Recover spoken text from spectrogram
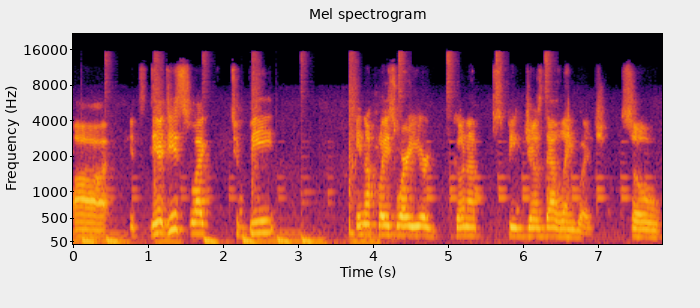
uh, it's the idea is like to be in a place where you're gonna speak just that language. So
